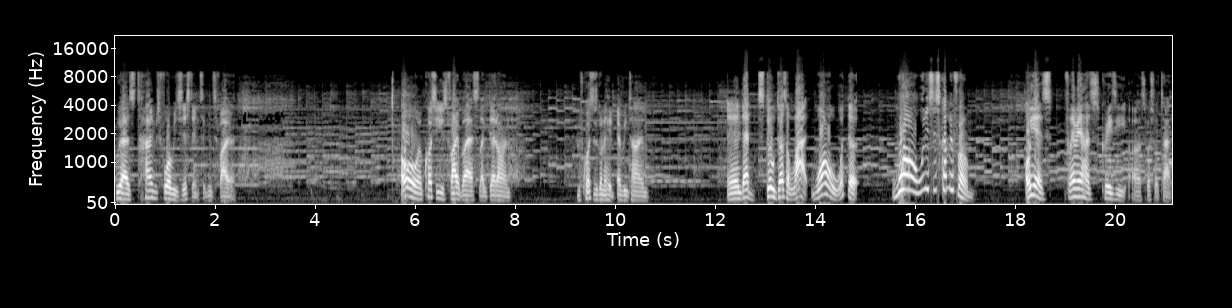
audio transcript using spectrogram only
who has times 4 resistance against fire. Oh, of course he used Fire Blast like dead on. And of course it's gonna hit every time. And that still does a lot. Whoa, what the? Whoa, what is this coming from? Oh yes, Flareon has crazy uh, special attack.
